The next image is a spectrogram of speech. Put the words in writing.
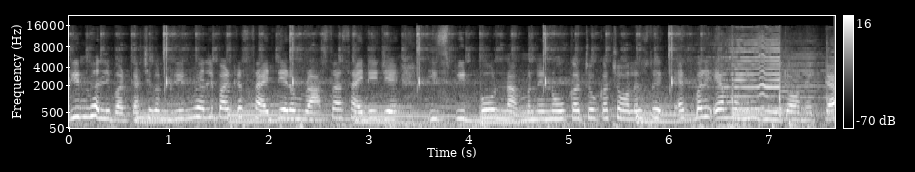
গ্রিন ভ্যালি পার্ক আছে, কারণ গ্রিন ভ্যালি পার্কের সাইড দিয়ে এরকম রাস্তার সাইডে যে স্পিড বোট না মানে নৌকা চৌকা চলে, তো একবারে এমনই ভিউটা অনেকটা।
